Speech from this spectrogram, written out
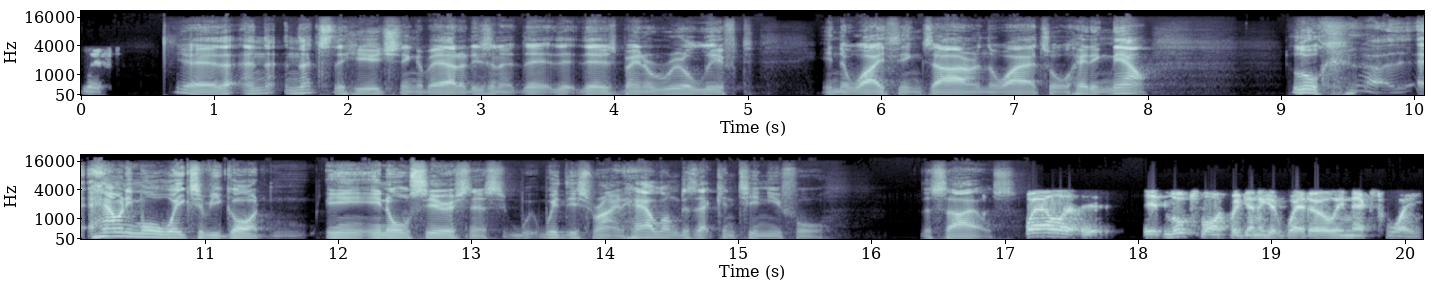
lift. Yeah, that, and and that's the huge thing about it, isn't it? There, there, there's been a real lift in the way things are and the way it's all heading. Now, look, uh, how many more weeks have you got? In, in all seriousness, w- with this rain, how long does that continue for? The sales. Well, it, it looks like we're going to get wet early next week,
